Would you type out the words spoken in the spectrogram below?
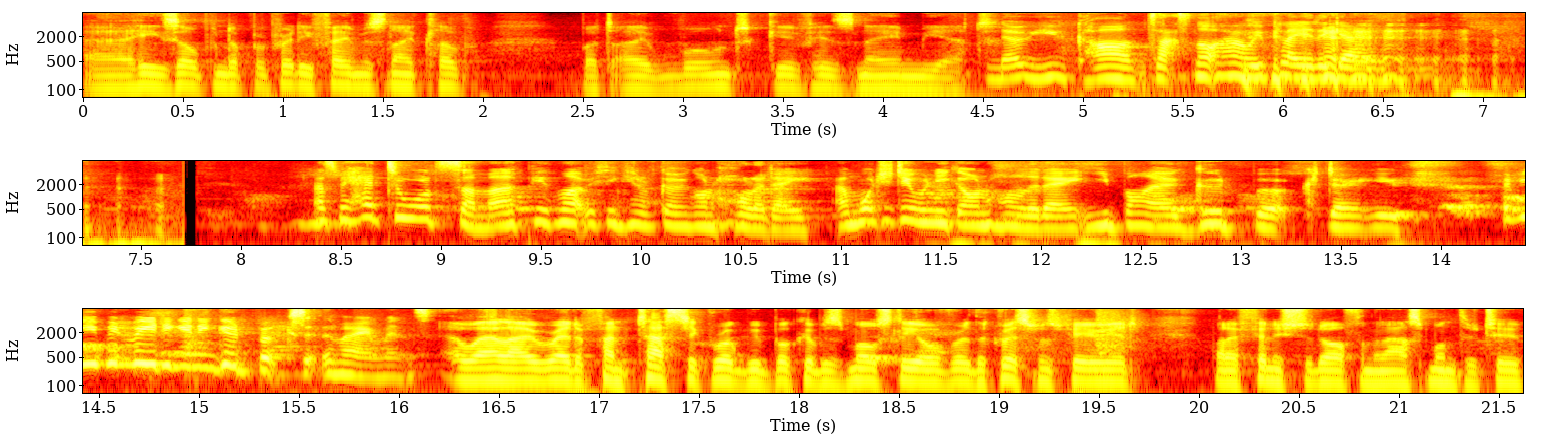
Uh, he's opened up a pretty famous nightclub, but I won't give his name yet. No, you can't. That's not how we play the game. As we head towards summer, people might be thinking of going on holiday. And what do you do when you go on holiday? You buy a good book, don't you? Have you been reading any good books at the moment? Uh, Well, I read a fantastic rugby book. It was mostly over the Christmas period, but I finished it off in the last month or two.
